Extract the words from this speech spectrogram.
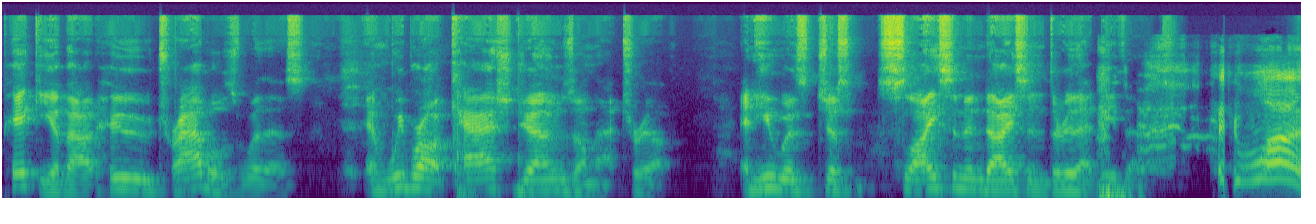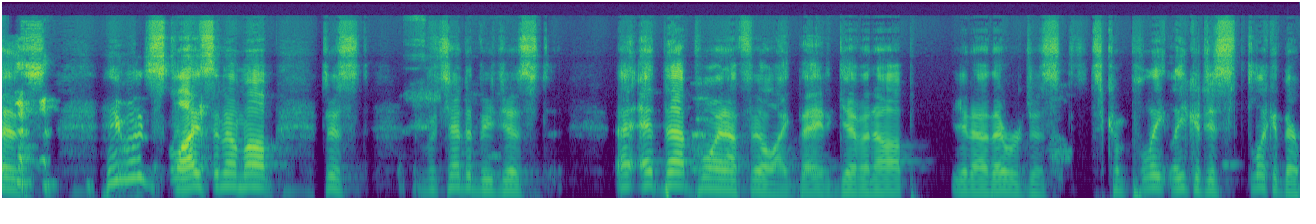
picky about who travels with us. And we brought Cash Jones on that trip, and he was just slicing and dicing through that defense. He was. he was slicing them up. Just pretend to be just at that point, I feel like they'd given up. You know, they were just completely you could just look at their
